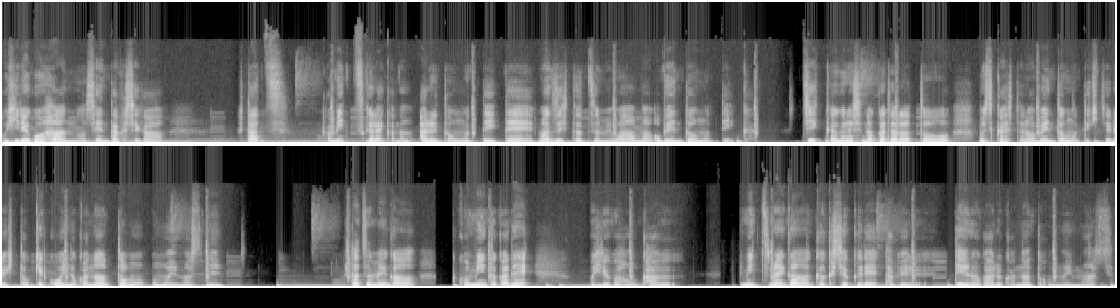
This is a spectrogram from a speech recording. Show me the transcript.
お昼ご飯の選択肢が2つか3つくらいかなあると思っていて、まず1つ目は、まあ、お弁当を持っていく。実家暮らしの方だと、もしかしたらお弁当持ってきてる人結構多いのかなとも思いますね。二つ目が、コンビニとかでお昼ご飯を買う。三つ目が学食で食べるっていうのがあるかなと思います。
